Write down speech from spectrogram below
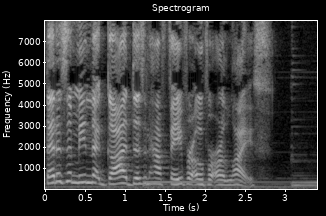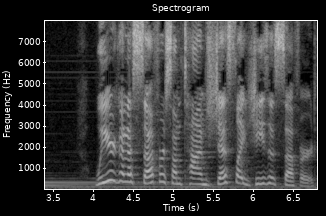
that doesn't mean that God doesn't have favor over our life. We are going to suffer sometimes just like Jesus suffered.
